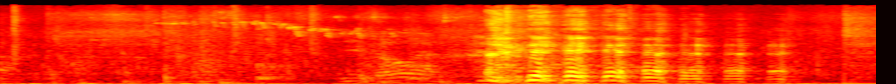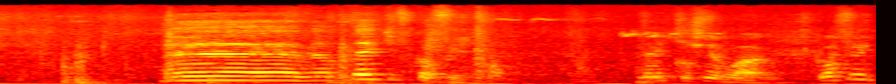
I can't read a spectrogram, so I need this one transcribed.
Hier wel, ja. uh, wil een theetje of koffie? Theetje is nog warm. Koffie?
